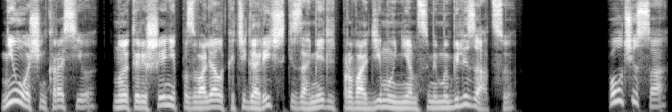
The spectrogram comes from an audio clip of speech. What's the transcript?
Не очень красиво, но это решение позволяло категорически замедлить проводимую немцами мобилизацию. Полчаса.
